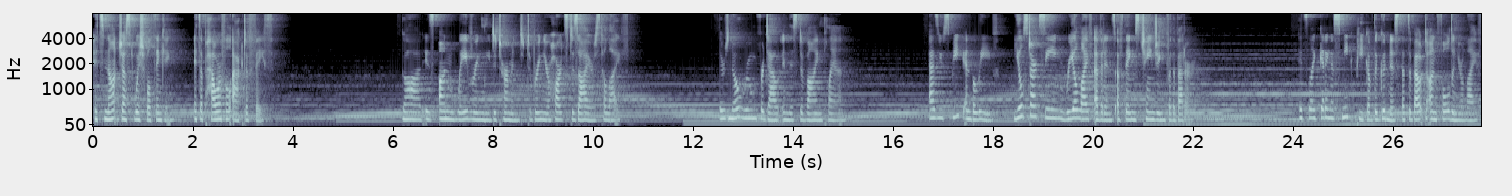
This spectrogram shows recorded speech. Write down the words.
It's not just wishful thinking, it's a powerful act of faith. God is unwaveringly determined to bring your heart's desires to life. There's no room for doubt in this divine plan. As you speak and believe, you'll start seeing real life evidence of things changing for the better. It's like getting a sneak peek of the goodness that's about to unfold in your life.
